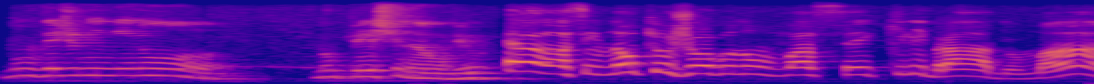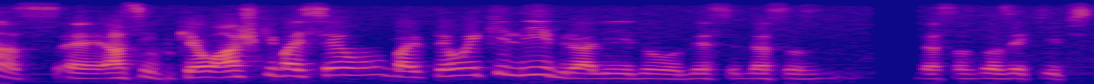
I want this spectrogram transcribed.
não vejo ninguém no, no peixe não, viu? É, assim, não que o jogo não vá ser equilibrado, mas, é, assim, porque eu acho que vai, ser um, vai ter um equilíbrio ali do, desse, dessas, dessas duas equipes.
